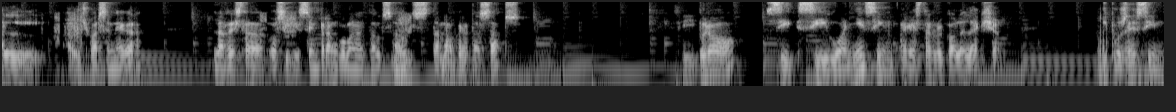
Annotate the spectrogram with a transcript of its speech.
el, el Schwarzenegger, la resta, o sigui, sempre han governat els, els demòcrates, saps? Sí. Però si, si guanyessin aquesta recall election i posessin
